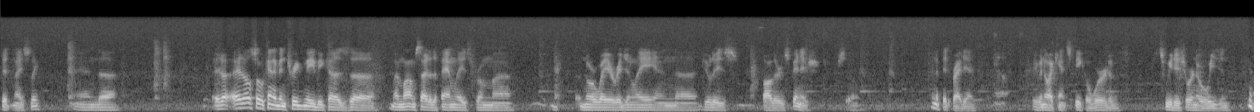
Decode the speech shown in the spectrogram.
fit nicely. And uh, it, it also kind of intrigued me because uh, my mom's side of the family is from uh, Norway originally, and uh, Julie's father is Finnish, so kind of fit right in. Even though I can't speak a word of Swedish or Norwegian.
